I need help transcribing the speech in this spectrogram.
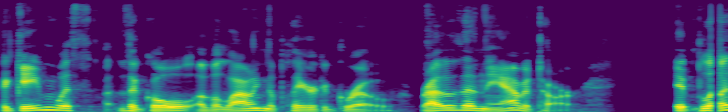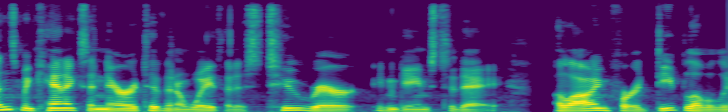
a game with the goal of allowing the player to grow, rather than the avatar. It blends mechanics and narrative in a way that is too rare in games today, allowing for a deep level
